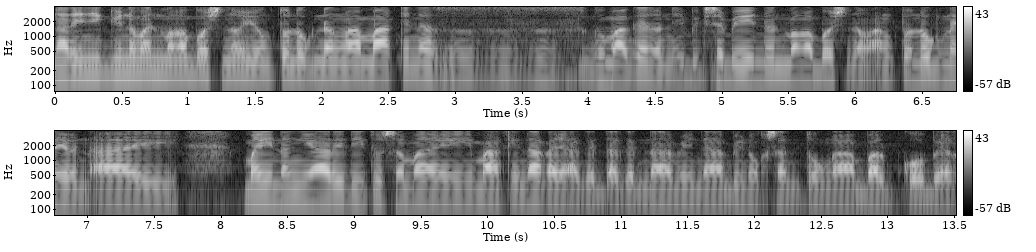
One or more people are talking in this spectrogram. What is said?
Narinig nyo naman mga boss no, yung tunog ng ah, makina zzz, gumaganon. Ibig sabihin nun mga boss no, ang tunog na yun ay may nangyari dito sa may makina kaya agad-agad namin na binuksan tong ah, valve cover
